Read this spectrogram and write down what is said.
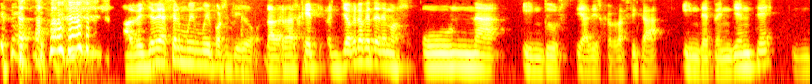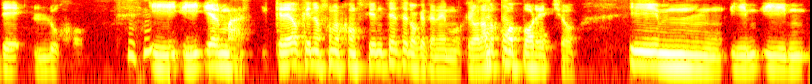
a ver, yo voy a ser muy, muy positivo. La verdad es que yo creo que tenemos una industria discográfica independiente de lujo y, y- y es más, creo que no somos conscientes de lo que tenemos, que lo damos Exacto. como por hecho. Y, mm, y-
